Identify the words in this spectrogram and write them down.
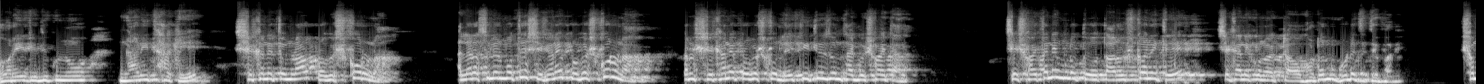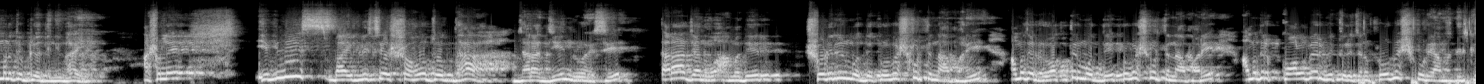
ঘরে যদি কোনো নারী থাকে, সেখানে তোমরা প্রবেশ করো না। আল্লাহ রাসুলের মতে সেখানে প্রবেশ করো না, কারণ সেখানে প্রবেশ করলে তৃতীয় জন থাকবে শয়তান। সেই শয়তানি মূলত তার উস্কানিতে সেখানে কোনো একটা অঘটন ঘটে যেতে পারে। সম্মানিত প্রিয় দিনী ভাই, আসলে ইবলিস বা ইবলিসের সহযোদ্ধা যারা জিন রয়েছে, তারা যেন আমাদের শরীরের মধ্যে প্রবেশ করতে না পারে, আমাদের রক্তের মধ্যে প্রবেশ করতে না পারে, আমাদের কলবের ভিতরে যেন প্রবেশ করে আমাদেরকে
